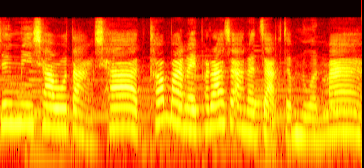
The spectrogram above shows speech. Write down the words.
จึงมีชาวต่างชาติเข้ามาในพระราชอาณาจักรจำนวนมาก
